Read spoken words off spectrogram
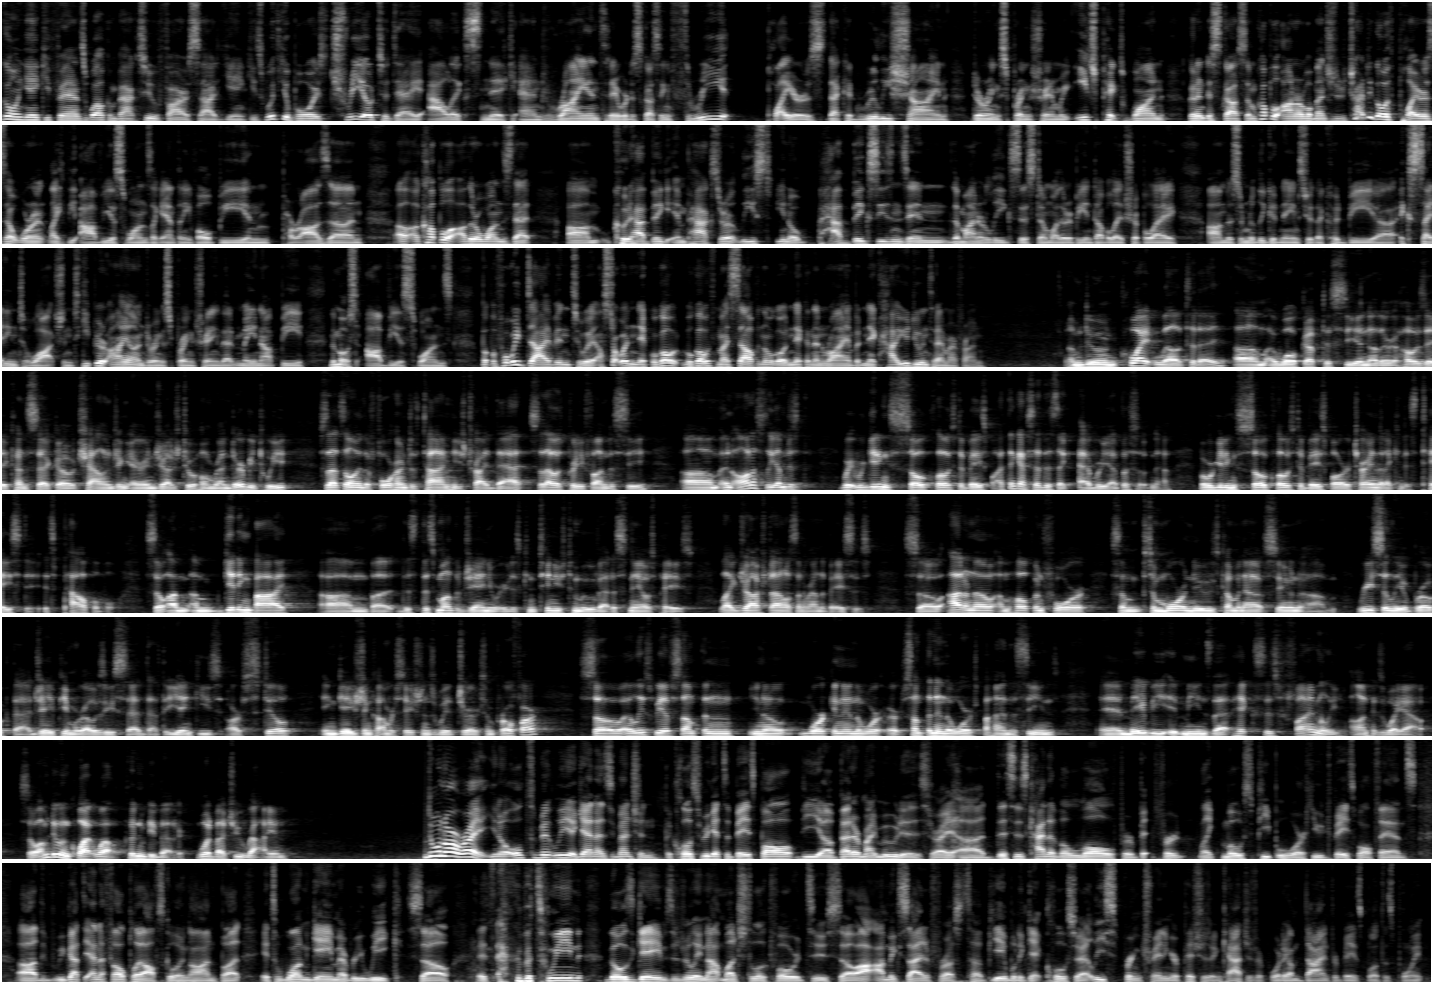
It going, Yankee fans? Welcome back to Fireside Yankees with your boys, trio today Alex, Nick, and Ryan. Today we're discussing three players that could really shine during spring training. We each picked one, going to discuss them. A couple honorable mentions. We tried to go with players that weren't like the obvious ones, like Anthony Volpe and Peraza, and a, a couple of other ones that um, could have big impacts or at least you know have big seasons in the minor league system, whether it be in Double A, Triple A. Um, there's some really good names here that could be uh, exciting to watch and to keep your eye on during spring training. That may not be the most obvious ones. But before we dive into it, I'll start with Nick. We'll go we'll go with myself and then we'll go Nick and then Ryan. But Nick, how you doing today, my friend? I'm doing quite well today. Um, I woke up to see another Jose Canseco challenging Aaron Judge to a home run derby tweet. So that's only the 400th time he's tried that. So that was pretty fun to see. Um, and honestly, I'm just we're, we're getting so close to baseball. I think I've said this like every episode now, but we're getting so close to baseball returning that I can just taste it. It's palpable. So I'm I'm getting by. Um, but this this month of January just continues to move at a snail's pace, like Josh Donaldson around the bases. So I don't know. I'm hoping for some some more news coming out soon. Um, recently, it broke that J.P. Morosi said that the Yankees are still engaged in conversations with Jurickson Profar, so at least we have something, you know, working in the work or something in the works behind the scenes, and maybe it means that Hicks is finally on his way out. So I'm doing quite well. Couldn't be better. What about you, Ryan? Doing all right. You know, ultimately, again, as you mentioned, the closer we get to baseball, the uh, better my mood is. Right. Uh, this is kind of a lull for for like most people who are huge baseball fans. Uh, we've got the NFL playoffs going on, but it's one game every week, so it's between those games. There's really not much to look forward to. So I, am excited for us to be able to get closer, at least spring training or pitchers and catchers reporting. I'm dying for baseball at this point.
